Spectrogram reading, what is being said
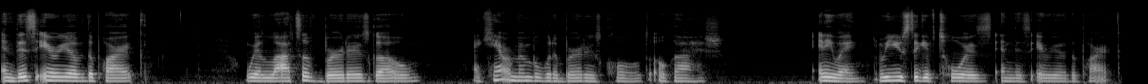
in this area of the park where lots of birders go, I can't remember what a birder is called. Oh gosh. Anyway, we used to give tours in this area of the park.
